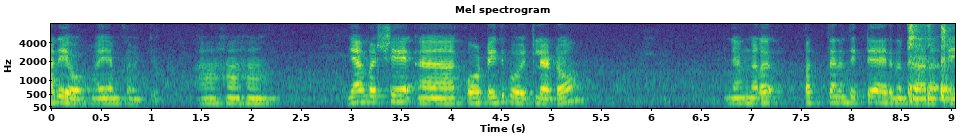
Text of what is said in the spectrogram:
അതെയോ? ഐ ആം കമ്മിറ്റ് ആ ഹാ. ഹാ ഞാൻ പക്ഷേ കോട്ടയത്ത് പോയിട്ടില്ല കേട്ടോ. ഞങ്ങൾ പത്തനംതിട്ട ആയിരുന്നപ്പോഴാണ് ഐ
